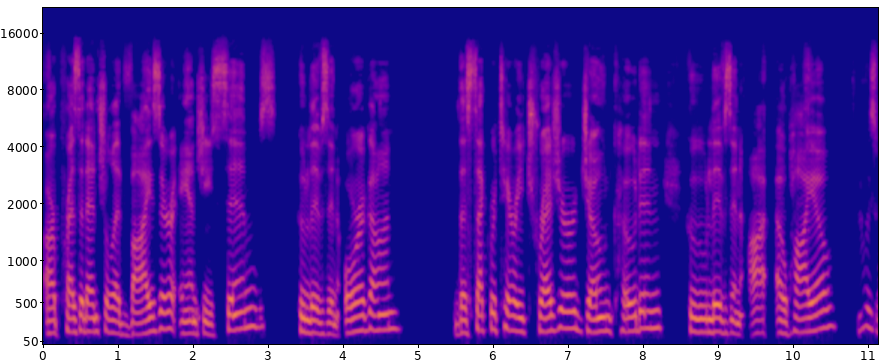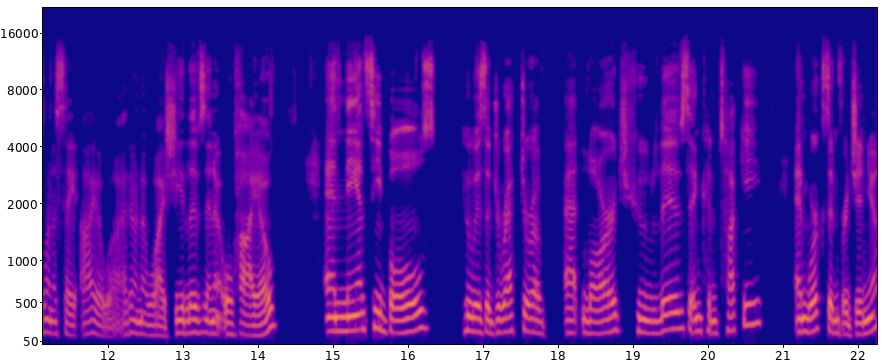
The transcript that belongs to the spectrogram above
Our presidential advisor, Angie Sims, who lives in Oregon. The secretary treasurer, Joan Coden, who lives in Ohio. I always want to say Iowa. I don't know why. She lives in Ohio and Nancy Bowles, who is a director of at large who lives in Kentucky and works in Virginia.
